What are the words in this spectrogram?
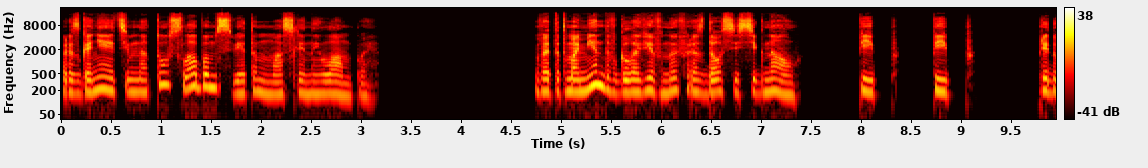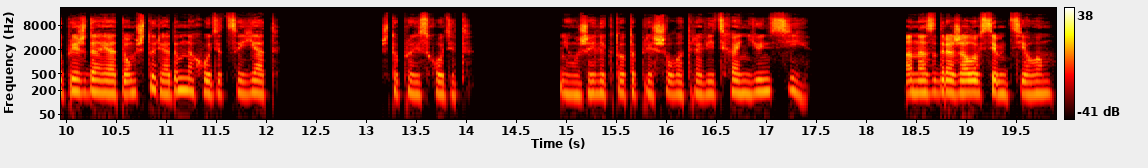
разгоняя темноту слабым светом масляной лампы. В этот момент в голове вновь раздался сигнал. Пип, пип, предупреждая о том, что рядом находится яд. Что происходит? Неужели кто-то пришел отравить Хань Юньси? Она задрожала всем телом,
